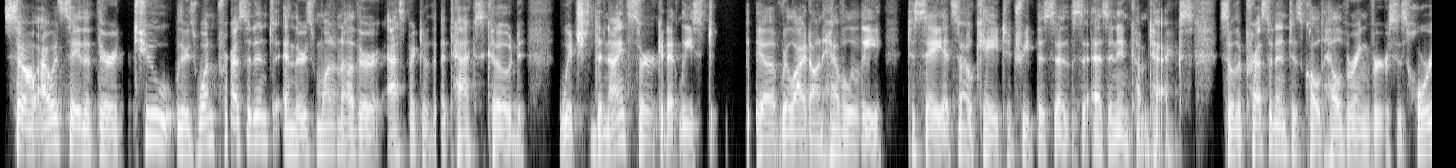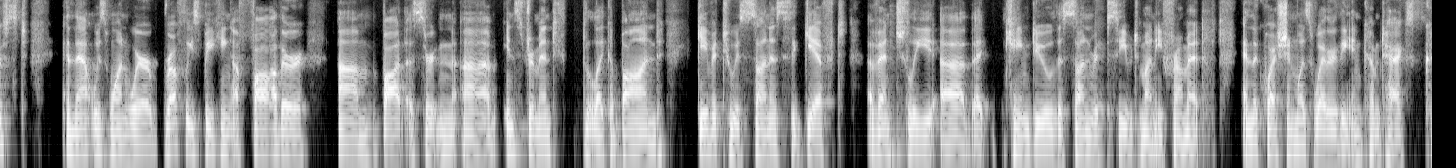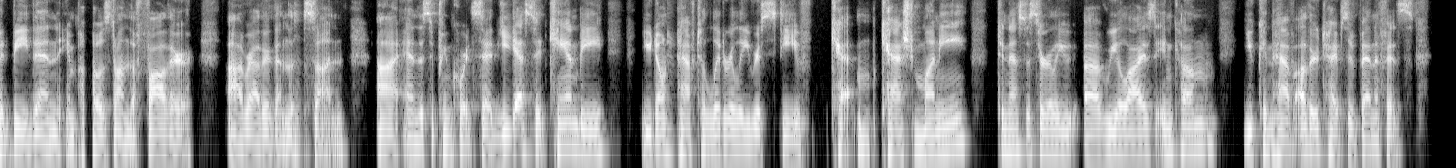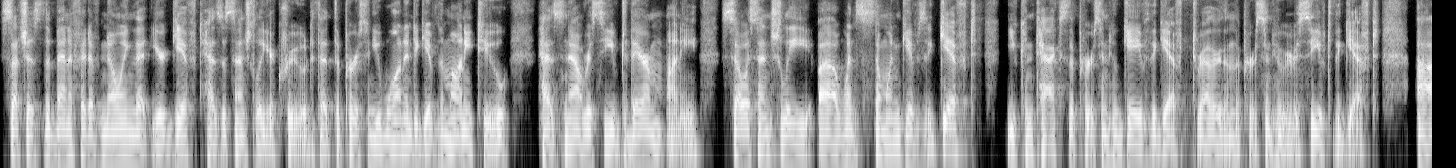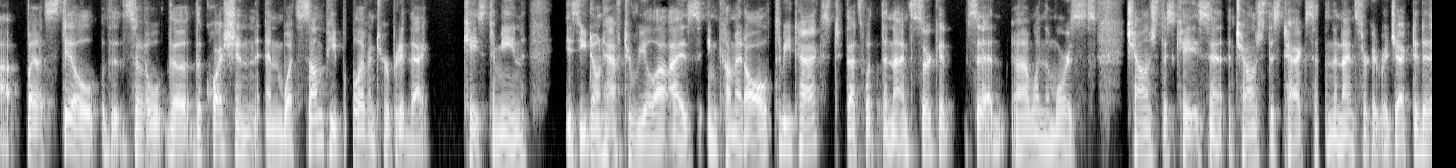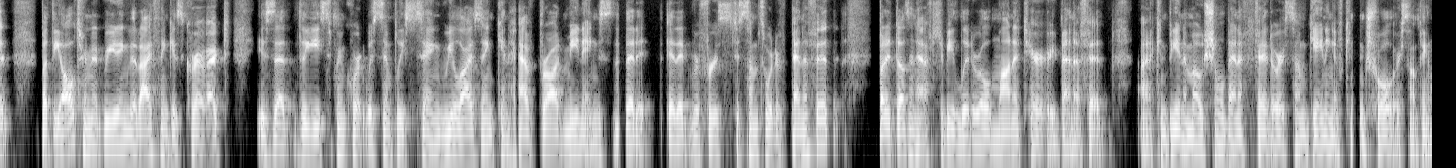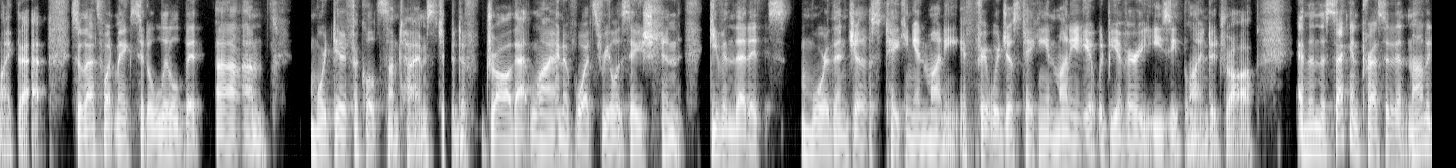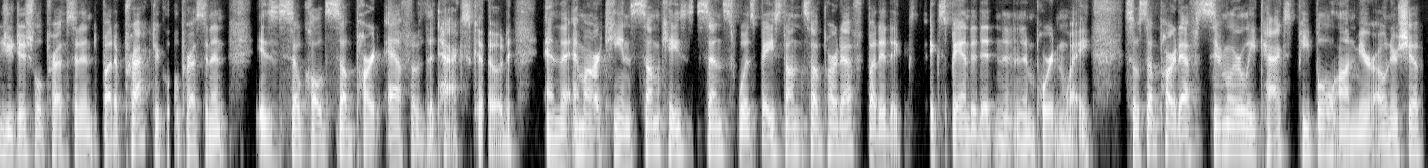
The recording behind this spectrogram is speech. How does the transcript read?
So I would say that there are two. There's one precedent, and there's one other aspect of the tax code, which the Ninth Circuit at least uh, relied on heavily to say it's okay to treat this as as an income tax. So the precedent is called Helvering versus Horst, and that was one where, roughly speaking, a father um, bought a certain uh, instrument like a bond, gave it to his son as a gift. Eventually, uh, that came due. The son received money from it, and the question was whether the income tax could be then imposed on the father uh, rather than the son. Uh, and the Supreme Court said yes, it can be you don't have to literally receive ca- cash money to necessarily uh, realize income. You can have other types of benefits, such as the benefit of knowing that your gift has essentially accrued, that the person you wanted to give the money to has now received their money. So essentially, uh, when someone gives a gift, you can tax the person who gave the gift rather than the person who received the gift. Uh, but still, so the the question and what some people have interpreted that case to mean is you don't have to realize income at all to be taxed. That's what the Ninth Circuit said uh, when the Moores challenged this case and challenged this tax, and the Ninth Circuit rejected it. But the alternate reading that I think is correct is that the Supreme Court was simply saying realizing can have broad meanings, that it, it refers to some sort of benefit, but it doesn't have to be literal monetary benefit. Uh, it can be an emotional benefit or some gaining of control or something like that. So that's what makes it a little bit um, more difficult sometimes to def- draw that line of what's realization, given that it's more than just taking in money. If it were just taking in money, it would be a very easy line to draw. And then the second precedent, not a judicial precedent, but a practical precedent, is so called subpart F of the tax code. And the MRT, in some case sense, was based on subpart F, but it ex- expanded it in an important way. So subpart F similarly taxed people on mere ownership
